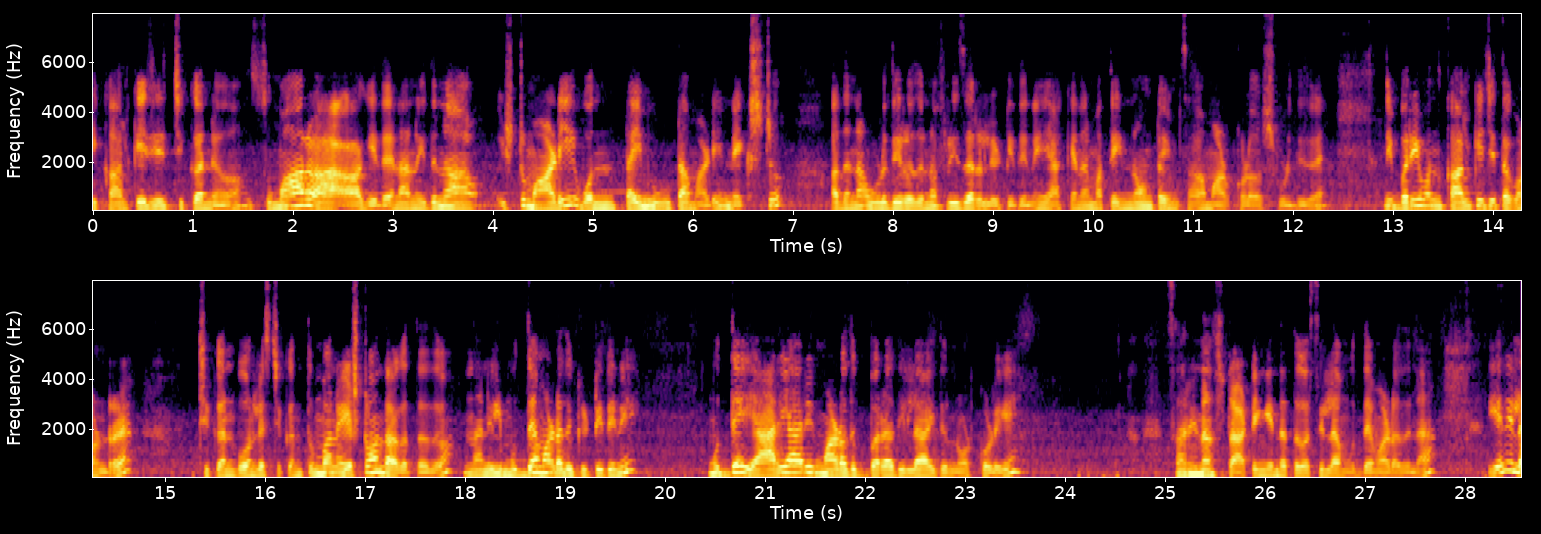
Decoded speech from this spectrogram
ಈ ಕಾಲು ಕೆ ಜಿ ಚಿಕನ್ ಸುಮಾರು ಆಗಿದೆ. ನಾನು ಇದನ್ನು ಇಷ್ಟು ಮಾಡಿ, ಒಂದು ಟೈಮ್ ಊಟ ಮಾಡಿ ನೆಕ್ಸ್ಟು ಅದನ್ನು ಉಳಿದಿರೋದನ್ನು ಫ್ರೀಝರಲ್ಲಿ ಇಟ್ಟಿದ್ದೀನಿ. ಯಾಕೆಂದರೆ ಮತ್ತೆ ಇನ್ನೊಂದು ಟೈಮ್ ಸಹ ಮಾಡ್ಕೊಳ್ಳೋ ಅಷ್ಟು ಉಳಿದಿದೆ. ನೀವು ಬರೀ ಒಂದು ಕಾಲು ಕೆ ಜಿ ತಗೊಂಡ್ರೆ ಚಿಕನ್ ಬೋನ್ಲೆಸ್ ಚಿಕನ್ ತುಂಬಾ ಎಷ್ಟೊಂದು ಆಗುತ್ತೆ ಅದು. ನಾನಿಲ್ಲಿ ಮುದ್ದೆ ಮಾಡೋದಕ್ಕೆ ಇಟ್ಟಿದ್ದೀನಿ. ಮುದ್ದೆ ಯಾರ್ಯಾರಿಗೆ ಮಾಡೋದಕ್ಕೆ ಬರೋದಿಲ್ಲ ಇದನ್ನು ನೋಡ್ಕೊಳ್ಳಿ. ಸಾರಿ ನಾನು ಸ್ಟಾರ್ಟಿಂಗಿಂದ ತೋರಿಸಿಲ್ಲ ಮುದ್ದೆ ಮಾಡೋದನ್ನು. ಏನಿಲ್ಲ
